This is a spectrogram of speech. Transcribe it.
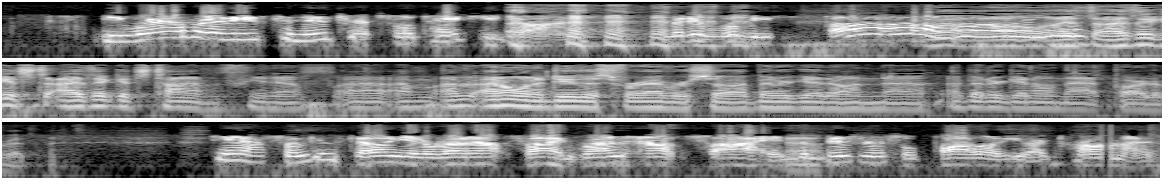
beware where these canoe trips will take you, John. but it will be fun. Well, I, th- I think it's I think it's time. You know, I, I'm, I'm I don't want to do this forever, so I better get on. Uh, I better get on that part of it. yeah, something's telling you to run outside. Run outside. The business will follow you, I promise.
